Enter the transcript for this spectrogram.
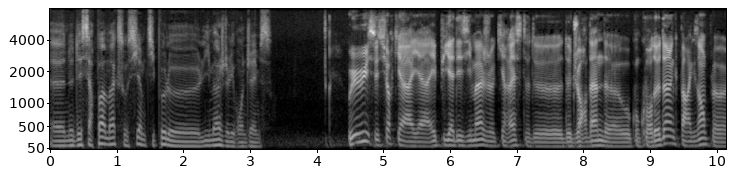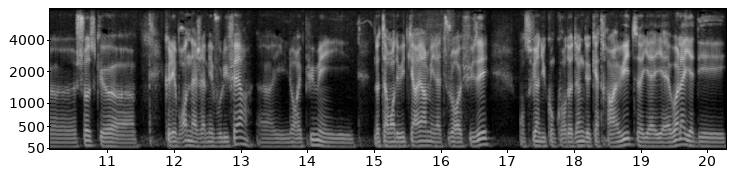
ne dessert pas Max aussi un petit peu l'image de LeBron James? Oui, oui, c'est sûr qu'il y, y, a et puis il y a des images qui restent de, de Jordan au concours de dunk, par exemple, euh, chose que euh, que LeBron n'a jamais voulu faire. Euh, il aurait pu, mais il, notamment début de carrière, mais il a toujours refusé. On se souvient du concours de dunk de 88. Il y a, il y a voilà, il y a des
